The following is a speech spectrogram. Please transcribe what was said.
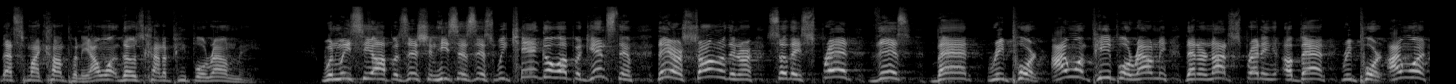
That's my company. I want those kind of people around me. When we see opposition, he says this we can't go up against them. They are stronger than us, so they spread this bad report. I want people around me that are not spreading a bad report. I want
